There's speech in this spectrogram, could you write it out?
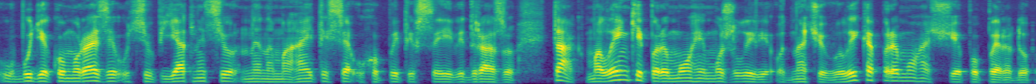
в будь-якому разі у цю п'ятницю не намагайтеся ухопити все і відразу. Так, маленькі перемоги можливі, одначе велика перемога ще попереду.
